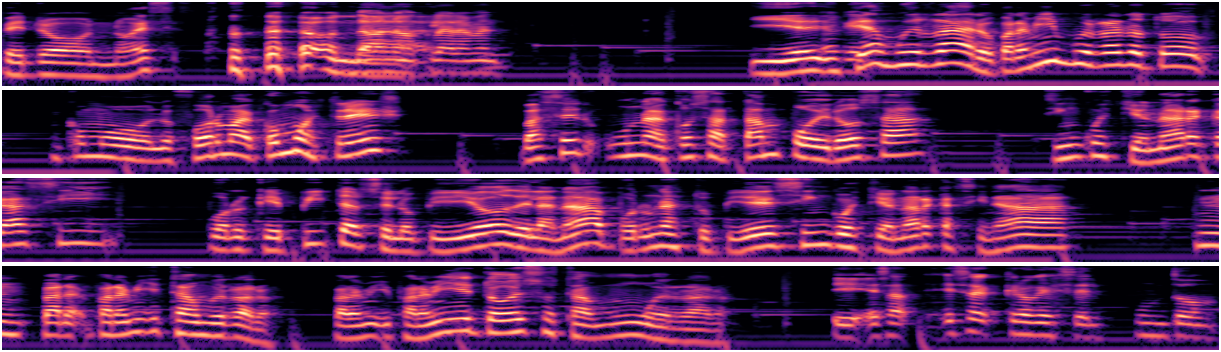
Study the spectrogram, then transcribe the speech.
pero no es. Onda. No, no, claramente. Y, es- queda muy raro. Para mí es muy raro todo cómo lo forma. Cómo Strange va a ser una cosa tan poderosa sin cuestionar casi. Porque Peter se lo pidió de la nada por una estupidez sin cuestionar casi nada. Mm, Para, para mí está muy raro. Para mí, para mí todo eso está muy raro. Sí, esa, esa creo que es el punto.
